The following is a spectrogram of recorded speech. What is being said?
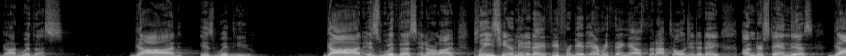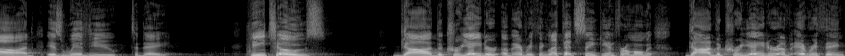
God with us. God is with you. God is with us in our life. Please hear me today. If you forget everything else that I've told you today, understand this God is with you today. He chose God, the creator of everything. Let that sink in for a moment. God, the creator of everything,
